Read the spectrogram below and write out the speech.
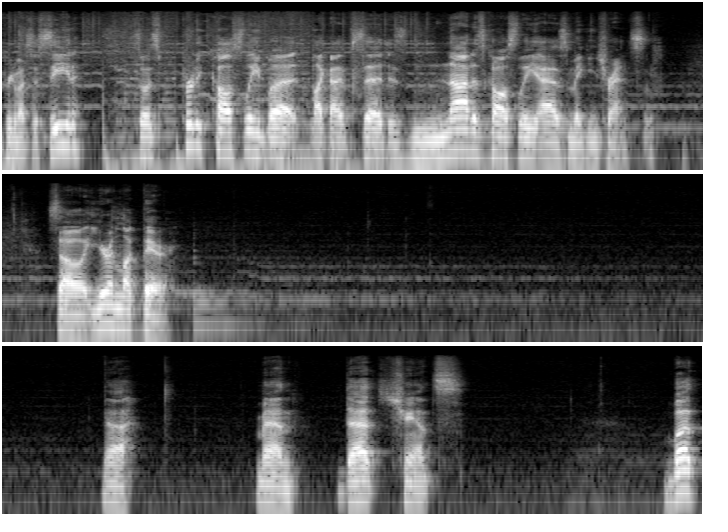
pretty much succeed. So it's pretty costly, but like I've said, is not as costly as making trans. So you're in luck there. Yeah. Man, that chance. But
